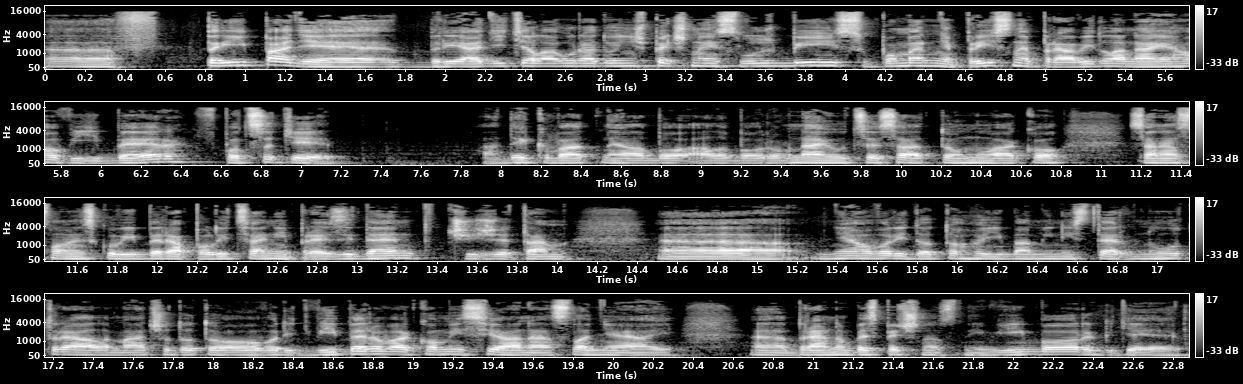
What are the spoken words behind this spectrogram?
e, v prípade riaditeľa úradu inšpekčnej služby sú pomerne prísne pravidla na jeho výber. V podstate adekvátne alebo, alebo rovnajúce sa tomu, ako sa na Slovensku vyberá policajný prezident, čiže tam e, nehovorí do toho iba minister vnútra, ale má čo do toho hovoriť výberová komisia a následne aj e, bránobezpečnostný výbor, kde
